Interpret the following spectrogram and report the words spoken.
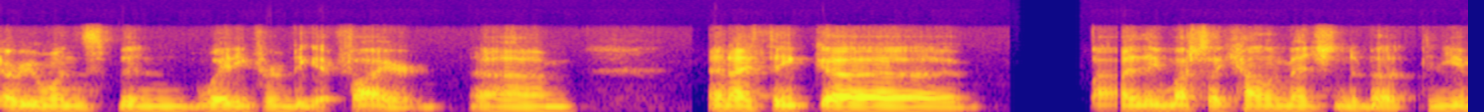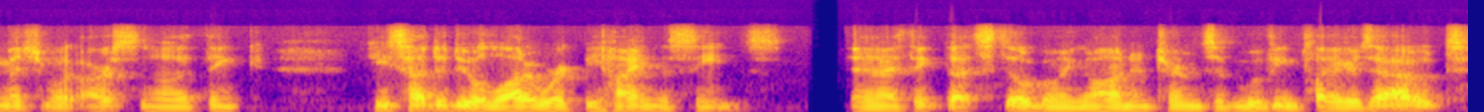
everyone's been waiting for him to get fired. Um, and I think uh, I think much like Helen mentioned about and you mentioned about Arsenal, I think he's had to do a lot of work behind the scenes, and I think that's still going on in terms of moving players out,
